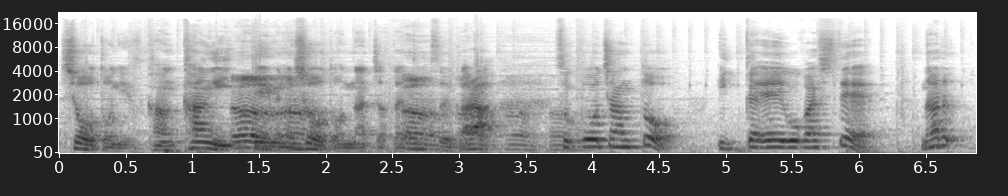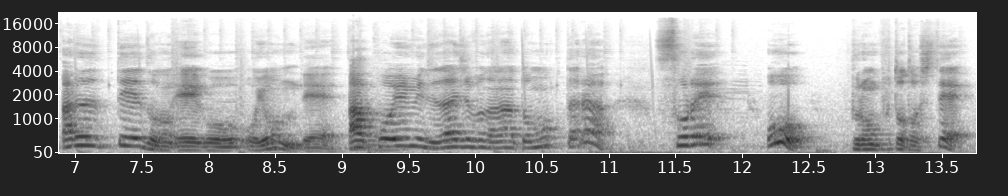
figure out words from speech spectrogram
ショートに簡簡易っていう意味のショートになっちゃったりとかするから、そこをちゃんと一回英語化してなるある程度の英語を読んであこういう意味で大丈夫だなと思ったらそれをプロンプトとして、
